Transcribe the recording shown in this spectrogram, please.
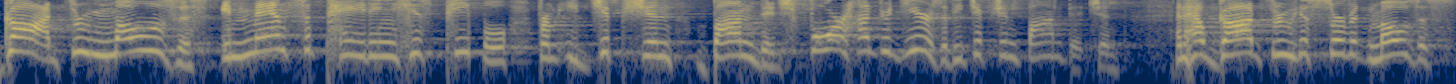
God, through Moses, emancipating his people from Egyptian bondage, 400 years of Egyptian bondage, and, and how God, through his servant Moses,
